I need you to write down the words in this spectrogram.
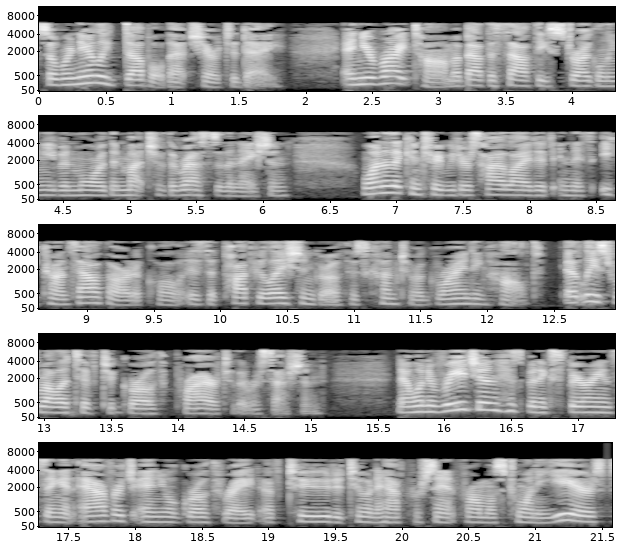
So we're nearly double that share today. And you're right, Tom, about the Southeast struggling even more than much of the rest of the nation. One of the contributors highlighted in this Econ South article is that population growth has come to a grinding halt, at least relative to growth prior to the recession. Now, when a region has been experiencing an average annual growth rate of 2 to 2.5% for almost 20 years,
